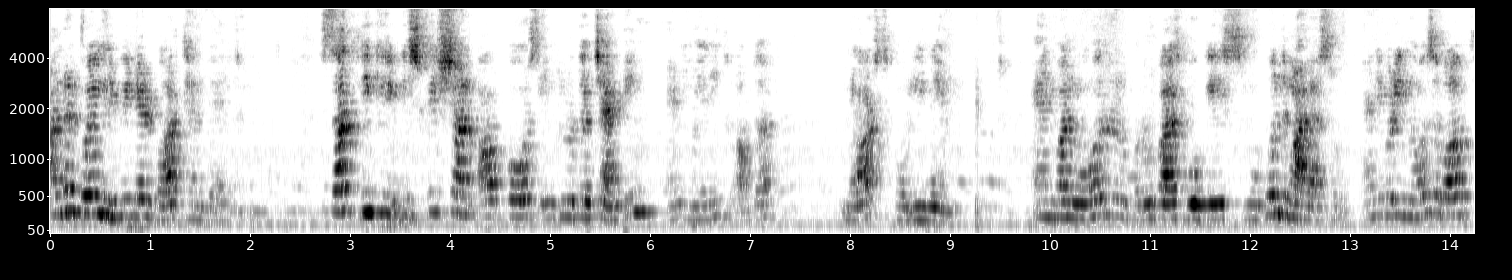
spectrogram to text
undergoing repeated birth and death. Such de- description, of course, include the chanting and hearing of the Lord's holy name. And one more, Rupa's book is Mukund Mala Sut. Anybody knows about,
